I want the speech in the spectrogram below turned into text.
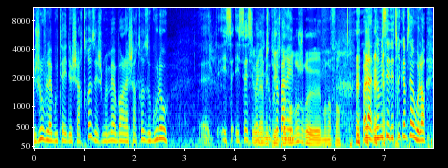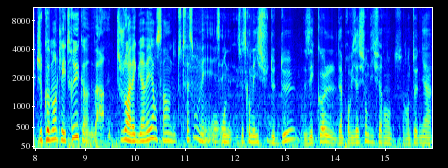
j'ouvre la bouteille de chartreuse et je me mets à boire la chartreuse au goulot. Euh, et, ça- et ça, c'est pas du tout préparé. extrêmement dangereux, mon enfant. voilà, non mais c'est des trucs comme ça. Ou alors je commente les trucs, euh, bah, toujours avec bienveillance, hein, de toute façon. Mais c'est- C'est parce qu'on est issu de deux écoles d'improvisation différentes. Antonia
